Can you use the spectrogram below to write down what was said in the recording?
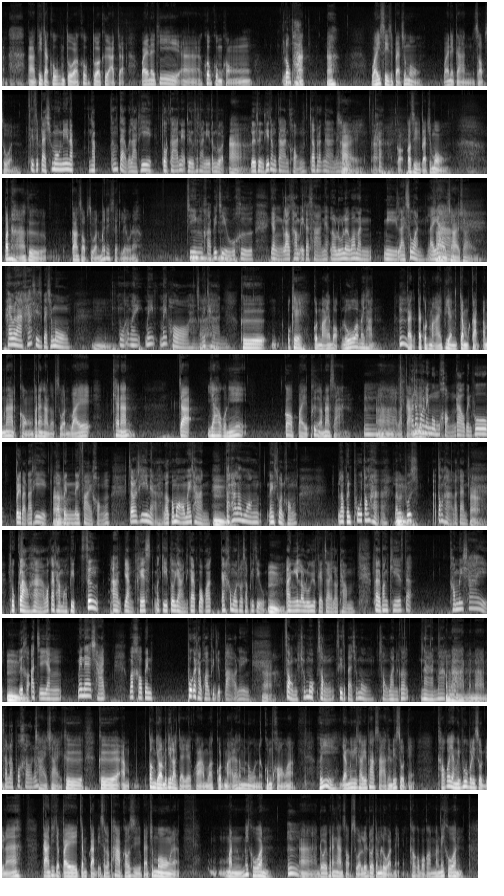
อ่าที่จะควบคุมตัวควบคุมตัวคืออาจจะไว้ในที่อ่าควบคุมของโรงพักนะไว้ 48 ชั่วโมง ไว้ในการสอบสวน 48 ชั่วโมงนี่นับนับ ตั้งแต่เวลาที่ตัวการดเนี่ยถึงสถานีตำรวจอ่าหรือถึงที่ทำการของเจ้าพนักงานนั่นเองใช่อ่าค่ะก็ก็ 48 ชั่วโมง ปัญหาคือการสอบสวนไม่ได้เสร็จเร็วนะ จริงอืมค่ะพี่จิ๋วคืออย่างเราทำเอกสารเนี่ยเรารู้เลยว่ามันมีหลายส่วนหลายอใช่ย่างใช่ใช่ให้เวลาแค่ 48 ชั่วโมงอืมโอ้ไม่ไม่ไม่พอค่ะใช่ไม่ทัน คือโอเค กฎหมายบอกรู้ว่าไม่ทันอืมแต่แต่กฎหมายเพียงจำกัดอำนาจของพนักงานสอบสวนไว้แค่นั้น จะยาวกว่านี้ก็ไปพึ่งอำนาจศาลอืมอ่าหลักการก็ถ้ามองในนี้มุมของเราเป็นผู้ปฏิบัติหน้าที่อ่าเราเป็นในฝ่ายของเจ้าหน้าที่เนี่ย เราก็มองว่าไม่ทันอืมแต่ถ้าเรามองในส่วนของเราเป็นผู้ต้องหาเราเป็นอืมผู้ต้องหาแล้วกันอ่าถูกกล่าวหาว่ากระทำความผิด ซึ่งอ่าอย่างเคสเมื่อกี้ตัวอย่างที่การบอกว่าการขโมยโทรศัพท์พี่จิ๋วอืมอันนี้เรารู้อยู่แก่ใจเราทำแต่บางเคสอะเขาไม่ใช่อืมหรือเขาอาจจะยังไม่แน่ชัดว่าเขาเป็น ผู้กระทำความผิดหรือเปล่านั่นเองอ่าสองชั่วโมงสองสี่สิบแปดชั่วโมงสองวันก็นานมากมันแล้วนานมันนานสำหรับพวกเขาเนาะใช่ใช่คือคืออะต้องย้อนไปที่หลักใหญ่ใจความว่ากฎหมายและธรรมนูญน่ะคุ้มครองว่าเฮ้ยยังไม่มีคำพิพากษาถึงที่สุดเนี่ยเขาก็ยังเป็นผู้บริสุทธิ์อยู่นะ การที่จะไปจำกัดอิสรภาพเขา 48 ชั่วโมงเนี่ยมันไม่ควรอืมอ่าโดยพนักงานสอบสวนหรือโดยตำรวจเนี่ยเขาก็บอกว่ามันไม่ควร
